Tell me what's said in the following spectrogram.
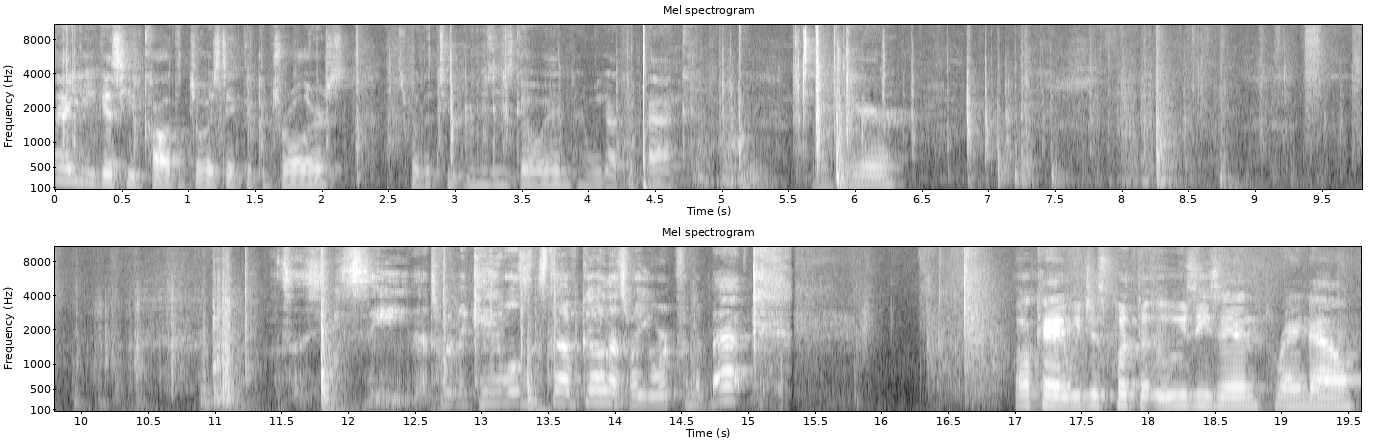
I guess you'd call it the joystick, the controllers. That's where the two Uzis go in, and we got the back right here. So as you can see, that's where the cables and stuff go. That's why you work from the back. Okay, we just put the Uzis in right now.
